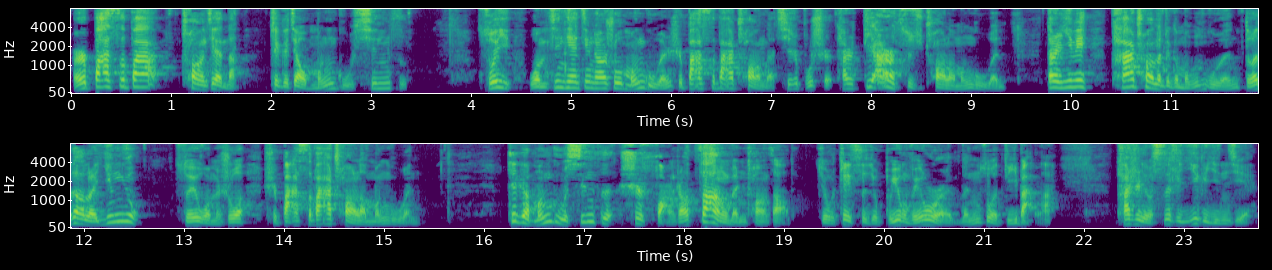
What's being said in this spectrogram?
而八思巴创建的这个叫蒙古新字，所以我们今天经常说蒙古文是八思巴创的，其实不是，他是第二次去创了蒙古文，但是因为他创的这个蒙古文得到了应用，所以我们说是八思巴创了蒙古文。这个蒙古新字是仿照藏文创造的，就这次就不用维吾尔文做底板了。它是有四十一个音节，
